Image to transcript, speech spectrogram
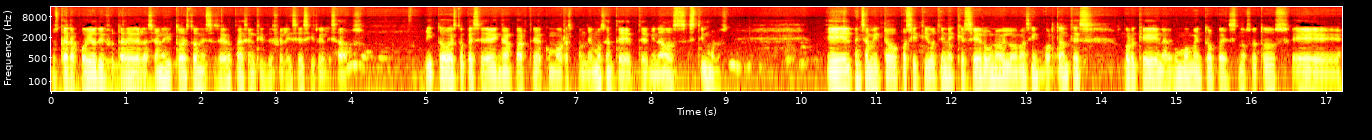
buscar apoyo, disfrutar de relaciones y todo esto es necesario para sentirse felices y realizados. Y todo esto pues se debe en gran parte a cómo respondemos ante determinados estímulos. El pensamiento positivo tiene que ser uno de los más importantes porque en algún momento pues nosotros eh,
